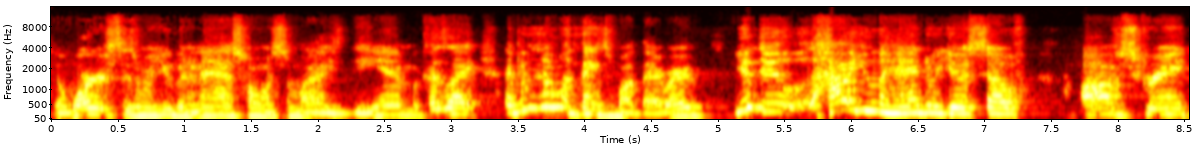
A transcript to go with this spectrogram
The worst is when you've been an asshole in somebody's DM because like, like no one thinks about that, right? You do how you handle yourself off screen.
